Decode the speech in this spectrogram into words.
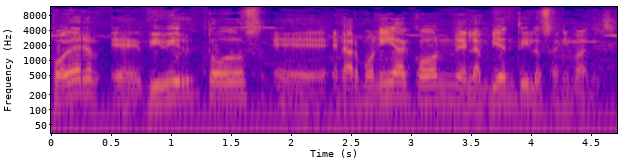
poder eh, vivir todos eh, en armonía con el ambiente y los animales.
